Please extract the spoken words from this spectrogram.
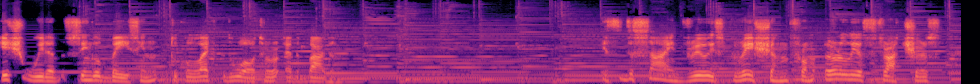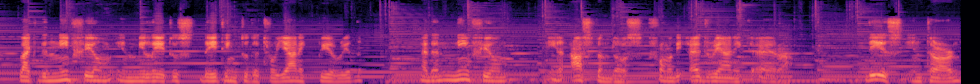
each with a single basin to collect the water at the bottom. Its design drew inspiration from earlier structures like the Nymphaeum in Miletus dating to the Trajanic period and the Nymphaeum in Aspendos from the Hadrianic era. These, in turn,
